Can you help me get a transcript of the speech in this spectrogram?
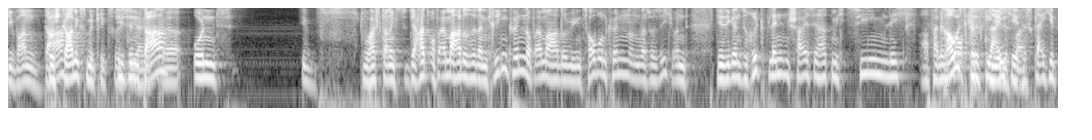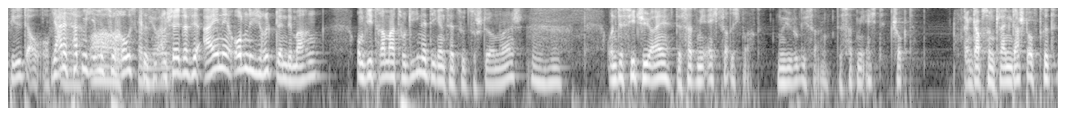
Die waren da. Du hast gar nichts mitgekriegt. die sind da und du du hast gar nichts. Der hat auf einmal hat er sie dann kriegen können, auf einmal hat er wegen zaubern können und was weiß ich. Und diese ganze Rückblenden-Scheiße hat mich ziemlich Oh, das rausgerissen jedes gleiche, das gleiche Bild auch. Ja, das hat mich einmal. immer zu Oh, das rausgerissen. Anstelle, dass sie eine ordentliche Rückblende machen, um die Dramaturgie nicht die ganze Zeit zu zerstören, weißt du? Mhm. Und das CGI, das hat mich echt fertig gemacht. Muss ich wirklich sagen. Das hat mich echt geschockt. Dann gab es so einen kleinen Gastauftritt,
